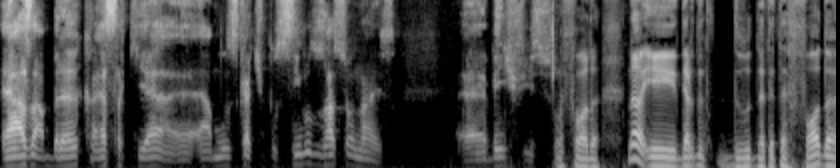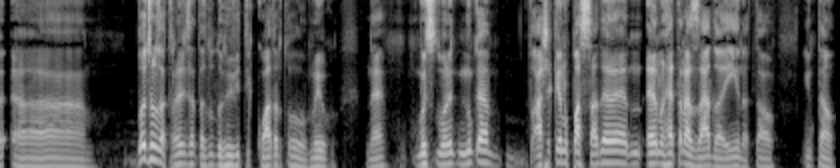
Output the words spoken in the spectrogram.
é asa branca, essa aqui é, é a música, tipo, símbolo dos Racionais. É bem difícil. É foda. Não, e Diário do- Detento é foda. ah, dois anos atrás, já tá tudo 2024, eu tô meio, né? Começo do ano, nunca acha que ano passado é é ano retrasado ainda tal. Então,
